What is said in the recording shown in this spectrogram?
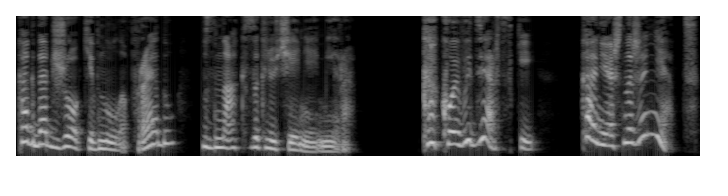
когда Джо кивнула Фреду в знак заключения мира. «Какой вы дерзкий! Конечно же нет!»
